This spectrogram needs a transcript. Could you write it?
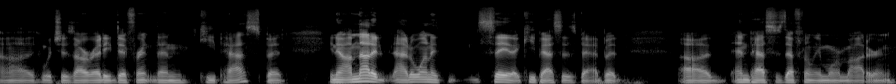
uh, which is already different than KeePass. But you know, I'm not. A, I don't want to say that KeePass is bad, but uh, Enpass is definitely more modern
